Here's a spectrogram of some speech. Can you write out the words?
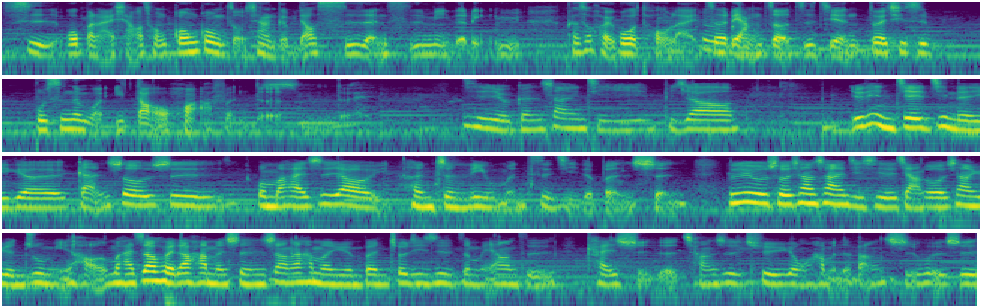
是我本来想要从公共走向一个比较私人、私密的领域。可是回过头来，这两者之间，对，其实不是那么一刀划分的。对，其实有跟上一集比较。有点接近的一个感受是，我们还是要很整理我们自己的本身。就例如说，像上一集其实讲说，像原住民好了，我们还是要回到他们身上，那他们原本究竟是怎么样子开始的？尝试去用他们的方式，或者是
